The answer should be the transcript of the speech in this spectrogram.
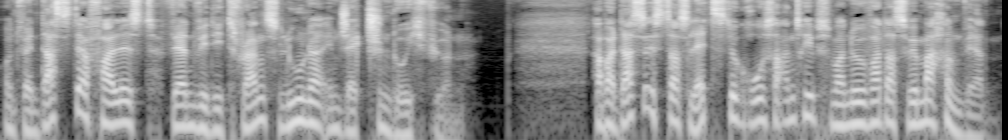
Und wenn das der Fall ist, werden wir die Translunar Injection durchführen. Aber das ist das letzte große Antriebsmanöver, das wir machen werden.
